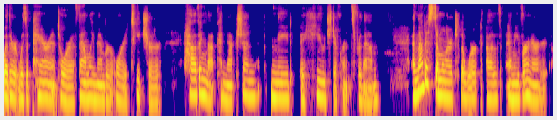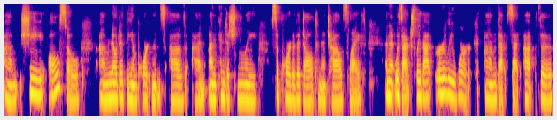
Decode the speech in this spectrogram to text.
whether it was a parent or a family member or a teacher, having that connection made a huge difference for them. And that is similar to the work of Emmy Werner. Um, she also um, noted the importance of an unconditionally supportive adult in a child's life. And it was actually that early work um, that set up the,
